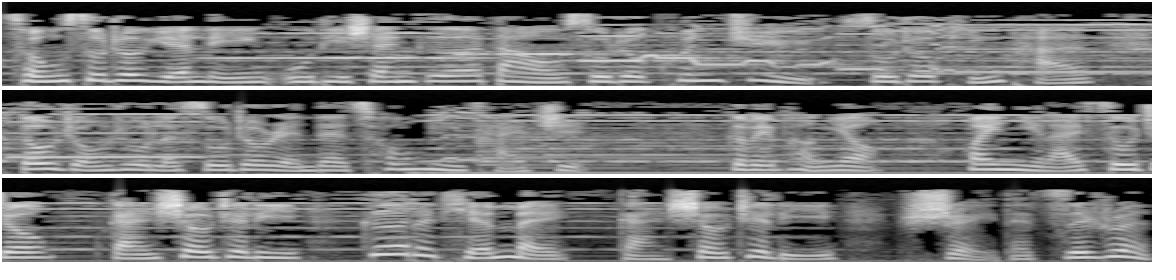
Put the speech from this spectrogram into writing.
从苏州园林、吴地山歌到苏州昆剧、苏州评弹，都融入了苏州人的聪明才智。各位朋友，欢迎你来苏州，感受这里歌的甜美，感受这里水的滋润。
